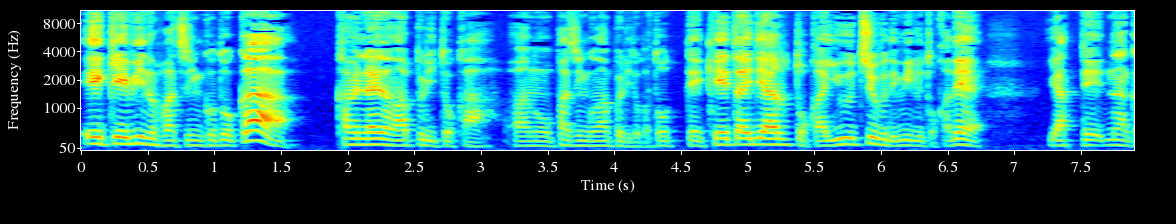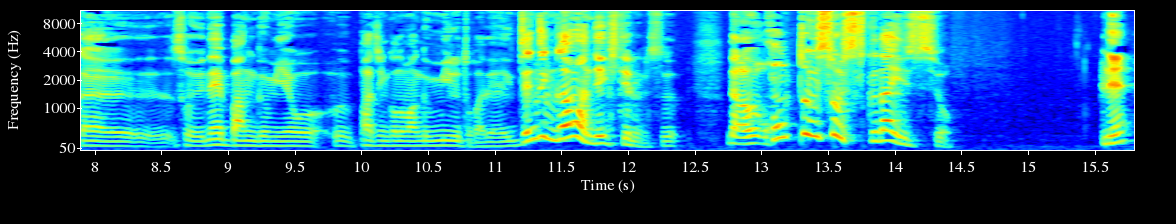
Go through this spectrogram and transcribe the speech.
AKB のパチンコとか、仮面ライダーのアプリとか、あの、パチンコのアプリとか撮って、携帯でやるとか、YouTube で見るとかで、やって、なんか、そういうね、番組を、パチンコの番組見るとかで、全然我慢できてるんです。だから本当にストレス少ないんですよ。ね。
